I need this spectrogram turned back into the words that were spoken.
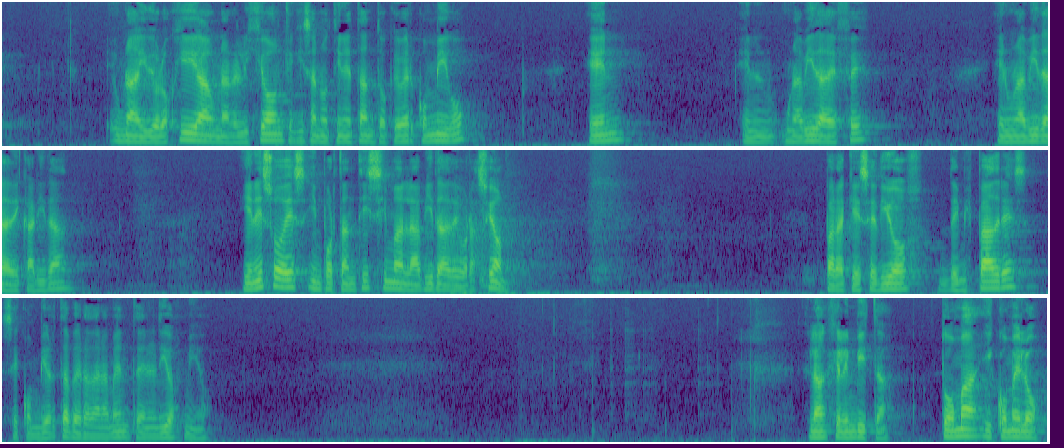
una ideología, una religión que quizás no tiene tanto que ver conmigo, en, en una vida de fe, en una vida de caridad. Y en eso es importantísima la vida de oración, para que ese Dios de mis padres se convierta verdaderamente en el Dios mío. El ángel invita, toma y cómelo.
